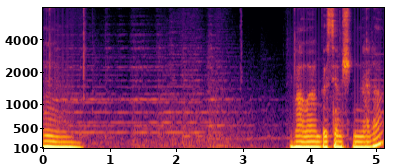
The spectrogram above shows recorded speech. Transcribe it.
Hm. Machen wir ein bisschen schneller.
